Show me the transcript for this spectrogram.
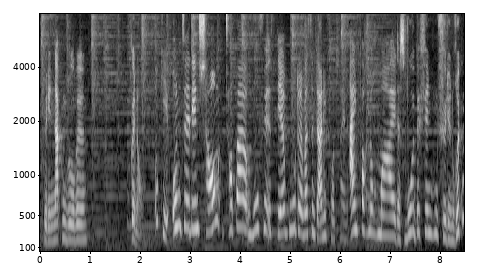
für den Nackenwirbel. Genau. Okay, und äh, den Schaumtopper, wofür ist der gut oder was sind da die Vorteile? Einfach nochmal das Wohlbefinden für den Rücken.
